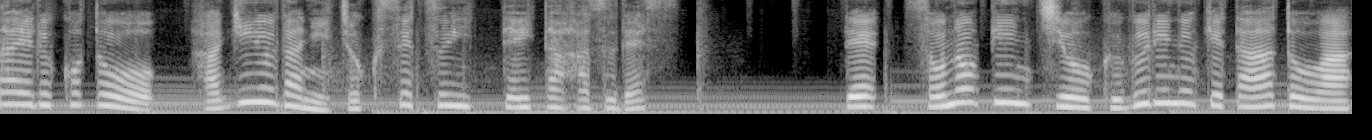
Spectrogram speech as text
えることを萩生田に直接言っていたはずです。で、そのピンチをくぐり抜けた後は、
